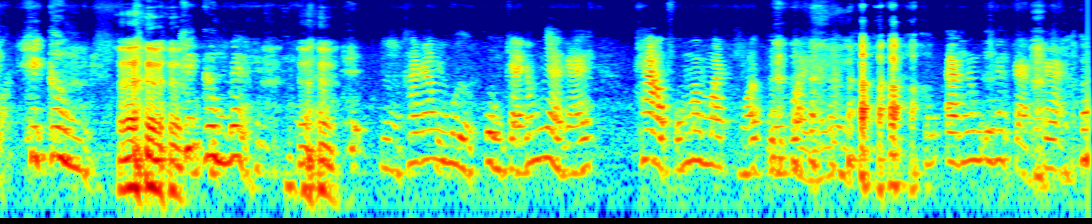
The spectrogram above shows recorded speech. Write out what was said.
บอกขี้กึมขี้กึมเลยอืมถ้าน้ำมือกลุ่มใจน้ำเมื่อไร ข้าวผมมามัดหัวกูไว้เลยกูตังน้ำอีนั่งกาก้าอื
